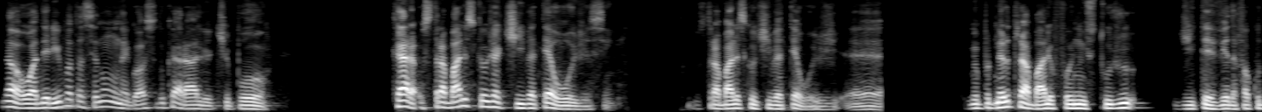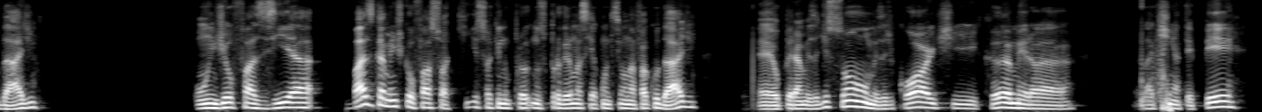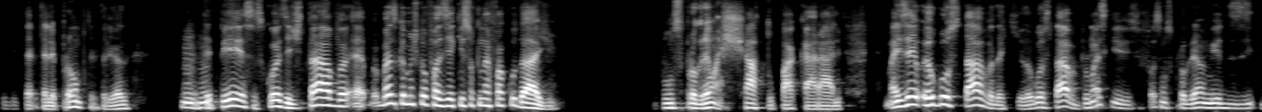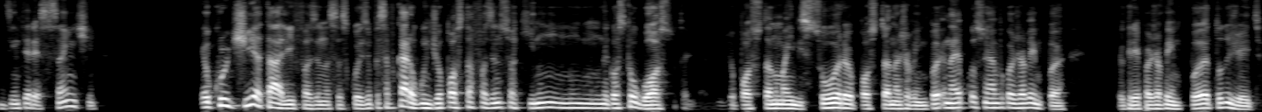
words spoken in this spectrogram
Não, o Aderiva tá sendo um negócio do caralho. Tipo. Cara, os trabalhos que eu já tive até hoje, assim. Os trabalhos que eu tive até hoje. É... Meu primeiro trabalho foi no estúdio de TV da faculdade, onde eu fazia basicamente o que eu faço aqui, só que no nos programas que aconteciam na faculdade. É, operar mesa de som, mesa de corte, câmera. Lá tinha TP, teleprompter, tá ligado? Uhum. TP, essas coisas, editava. É basicamente o que eu fazia aqui, só que na faculdade. Uns programas chato pra caralho. Mas eu, eu gostava daquilo, eu gostava, por mais que fossem uns programas meio des- desinteressante, eu curtia estar ali fazendo essas coisas. Eu pensava, cara, algum dia eu posso estar fazendo isso aqui num, num negócio que eu gosto, tá ligado? Eu posso estar numa emissora, eu posso estar na Jovem Pan. Na época eu sonhava com a Jovem Pan. Eu queria ir pra Jovem Pan todo jeito.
